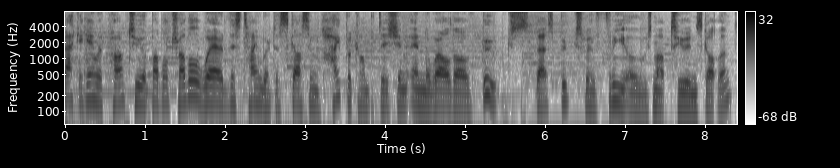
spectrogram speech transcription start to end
Back again with part two of Bubble Trouble, where this time we're discussing hyper competition in the world of books. That's books with three O's, not two in Scotland.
